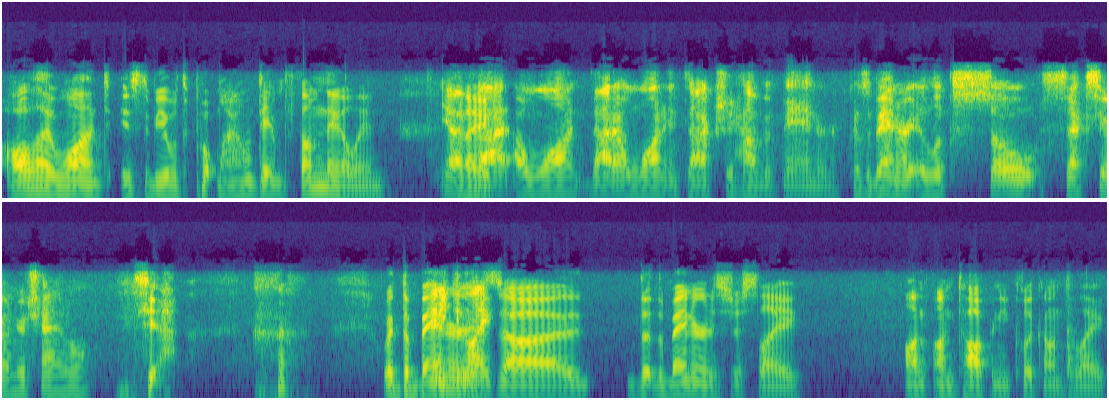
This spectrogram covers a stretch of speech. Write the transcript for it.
all I want is to be able to put my own damn thumbnail in. Yeah, Like- that I want. That I want it to actually have a banner because the banner it looks so sexy on your channel. Yeah. With the banner can, like- is uh the the banner is just like on on top and you click onto like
